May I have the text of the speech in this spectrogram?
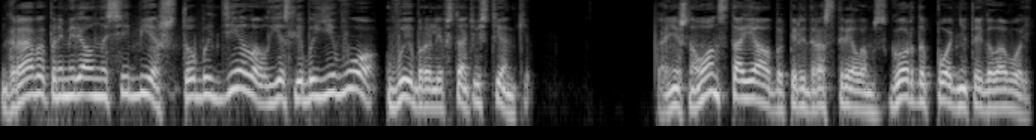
Гравы примерял на себе, что бы делал, если бы его выбрали встать у стенки. Конечно, он стоял бы перед расстрелом с гордо поднятой головой,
